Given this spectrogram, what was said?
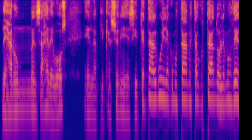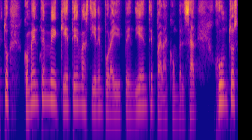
dejar un mensaje de voz en la aplicación y decir, ¿qué tal, William? ¿Cómo está? ¿Me está gustando? Hablemos de esto. Coméntenme qué temas tienen por ahí pendiente para conversar juntos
